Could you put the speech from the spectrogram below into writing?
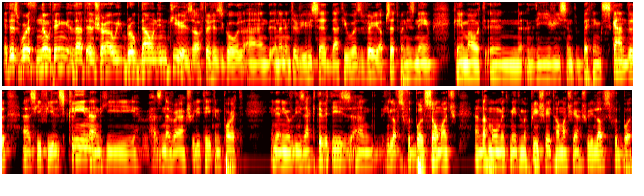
It is worth noting that El Shaarawy broke down in tears after his goal, and in an interview, he said that he was very upset when his name came out in the recent betting scandal, as he feels clean and he has never actually taken part in any of these activities, and he loves football so much, and that moment made him appreciate how much he actually loves football.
